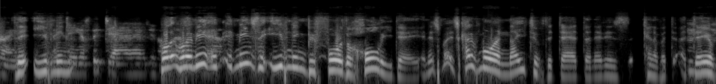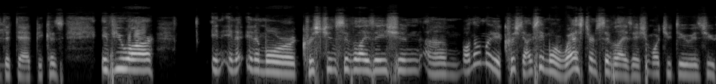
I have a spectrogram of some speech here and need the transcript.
right. the evening. The Day of the Dead. well, well, I mean, yeah. it, it means the evening before the holy day, and it's it's kind of more a night of the dead than it is kind of a, a mm-hmm. day of mm-hmm. the dead, because if you are in in a, in a more Christian civilization, um, well, not really a Christian, I would say more Western civilization. What you do is you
